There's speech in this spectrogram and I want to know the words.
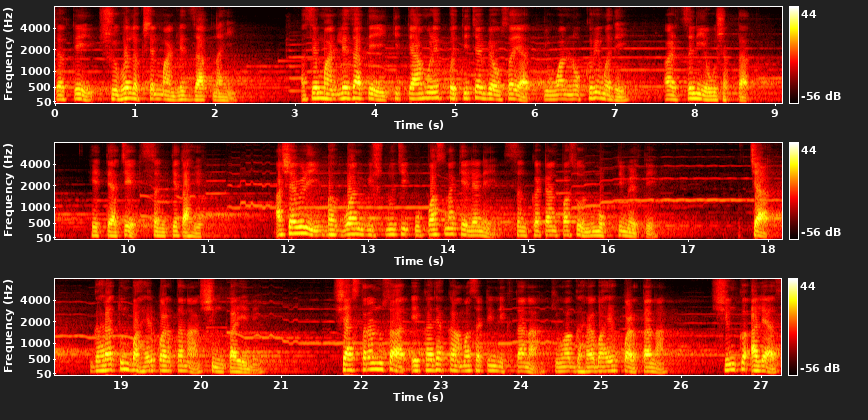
तर ते शुभ लक्षण मानले जात नाही. असे मानले जाते की त्यामुळे पतीच्या व्यवसायात किंवा नोकरीमध्ये अडचणी येऊ शकतात. हे त्याचे संकेत आहेत. अशावेळी भगवान विष्णूची उपासना केल्याने संकटांपासून मुक्ती मिळते. चार. घरातून बाहेर पडताना शिंका येणे. शास्त्रानुसार एखाद्या कामासाठी निघताना किंवा घराबाहेर पडताना शिंक आल्यास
